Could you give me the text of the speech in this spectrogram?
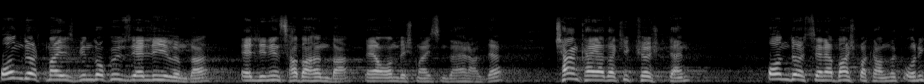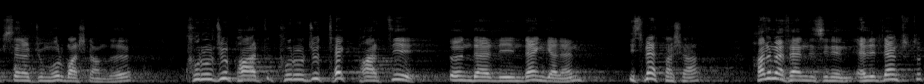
14 Mayıs 1950 yılında 50'nin sabahında veya 15 Mayıs'ında herhalde Çankaya'daki köşkten 14 sene başbakanlık, 12 sene cumhurbaşkanlığı, kurucu parti, kurucu tek parti önderliğinden gelen İsmet Paşa hanımefendisinin elinden tutup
